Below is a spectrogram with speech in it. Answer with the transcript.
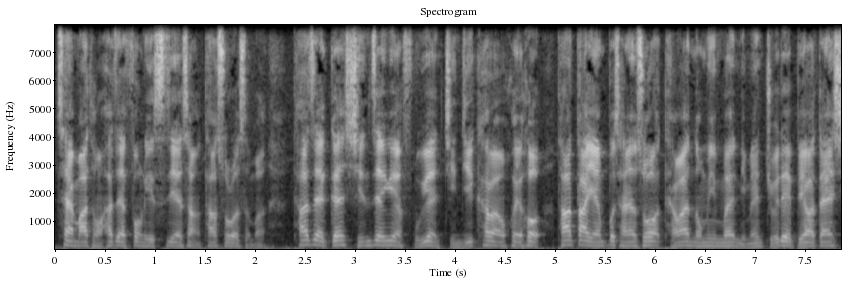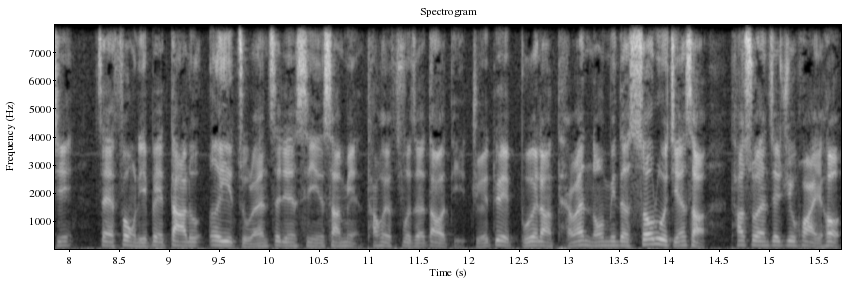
蔡马桶他在凤梨事件上他说了什么？他在跟行政院府院紧急开完会后，他大言不惭地说：“台湾农民们，你们绝对不要担心。”在凤梨被大陆恶意阻拦这件事情上面，他会负责到底，绝对不会让台湾农民的收入减少。他说完这句话以后，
